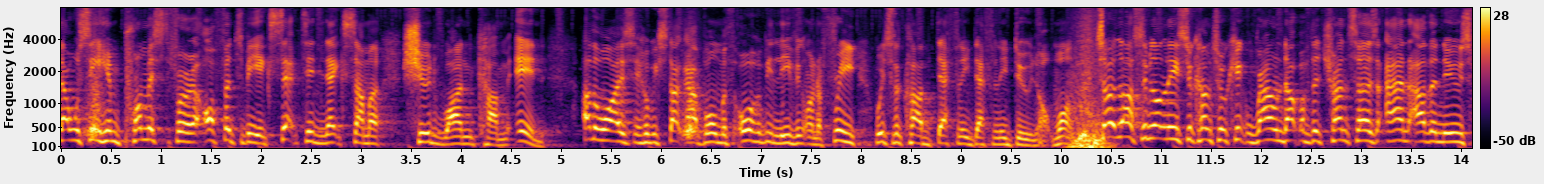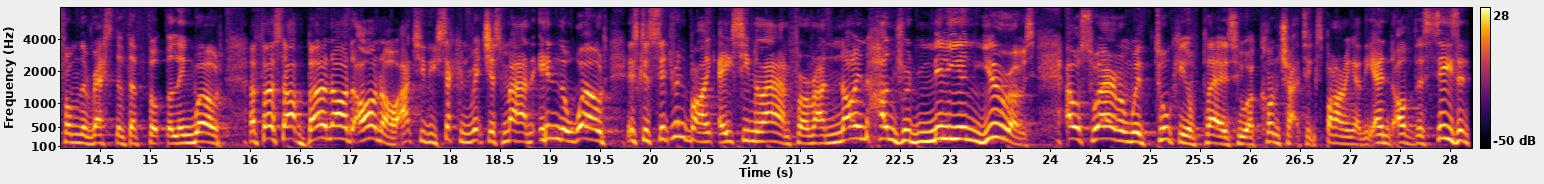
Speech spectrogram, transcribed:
That will see him promised for an offer to be accepted next summer should one come in. Otherwise, he'll be stuck at Bournemouth or he'll be leaving on a free, which the club definitely, definitely do not want. So lastly but not least, we come to a quick roundup of the transfers and other news from the rest of the footballing world. And first up, Bernard Arnault, actually the second richest man in the world, is considering buying AC Milan for around 900 million euros. Elsewhere, and with talking of players who are contract expiring at the end of the season,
